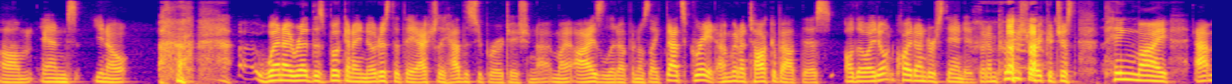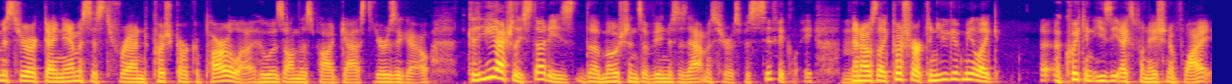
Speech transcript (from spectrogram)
Um, and, you know, when I read this book and I noticed that they actually had the super rotation, my eyes lit up and I was like, that's great. I'm going to talk about this. Although I don't quite understand it, but I'm pretty sure I could just ping my atmospheric dynamicist friend, Pushkar Kopparla, who was on this podcast years ago, because he actually studies the motions of Venus's atmosphere specifically. Hmm. And I was like, Pushkar, can you give me like a quick and easy explanation of why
